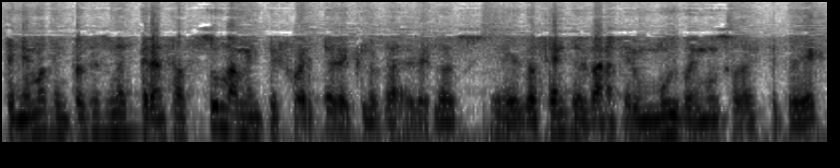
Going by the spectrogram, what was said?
tenemos entonces una esperanza sumamente fuerte de que los, los eh, docentes van a hacer un muy buen uso de este proyecto.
